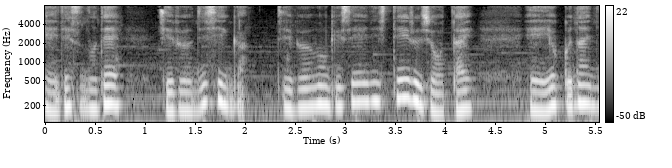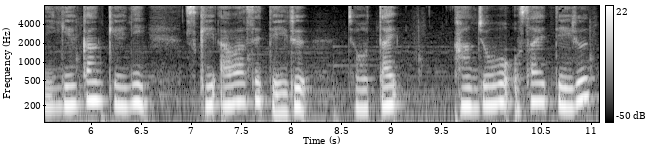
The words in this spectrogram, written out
えー、ですので自分自身が自分を犠牲にしている状態、えー、良くない人間関係に付き合わせている状態感情を抑えているっ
